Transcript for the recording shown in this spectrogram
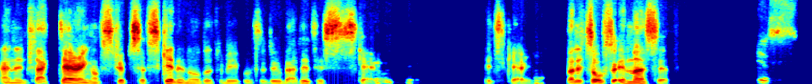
And in fact, tearing off strips of skin in order to be able to do that, it is scary. It's scary, but it's also immersive. yes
